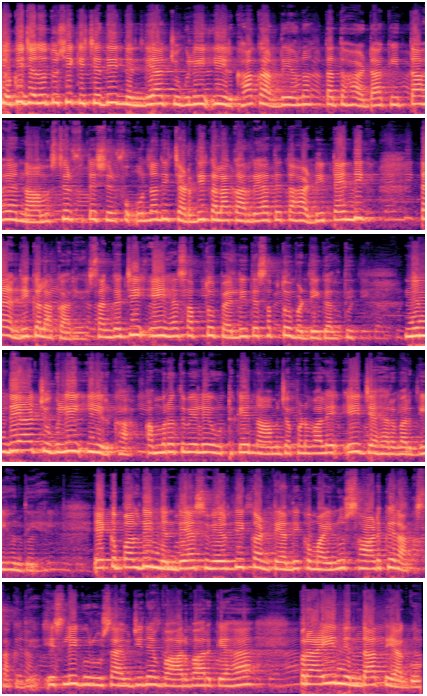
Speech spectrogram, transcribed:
ਕਿਉਂਕਿ ਜਦੋਂ ਤੁਸੀਂ ਕਿਸੇ ਦੀ ਨਿੰਦਿਆ, ਚੁਗਲੀ, ਈਰਖਾ ਕਰਦੇ ਹੋ ਨਾ, ਤਾਂ ਤੁਹਾਡਾ ਕੀਤਾ ਹੋਇਆ ਨਾਮ ਸਿਰਫ ਤੇ ਸਿਰਫ ਉਹਨਾਂ ਦੀ ਚੜ੍ਹਦੀ ਕਲਾ ਕਰ ਰਿਹਾ ਤੇ ਤੁਹਾਡੀ ਟਹਿੰਦੀ ਢਹਿੰਦੀ ਕਲਾ ਕਰ ਰਿਹਾ। ਸੰਗਤ ਜੀ, ਇਹ ਹੈ ਸਭ ਤੋਂ ਪਹਿਲੀ ਤੇ ਸਭ ਤੋਂ ਵੱਡੀ ਗਲਤੀ। ਨਿੰਦਿਆ, ਚੁਗਲੀ, ਈਰਖਾ, ਅੰਮ੍ਰਿਤ ਵੇਲੇ ਉੱਠ ਕੇ ਨਾਮ ਜਪਣ ਵਾਲੇ ਇਹ ਜ਼ਹਿਰ ਵਰਗੀ ਹੁੰਦੀ ਹੈ। ਇੱਕ ਪਲ ਦੀ ਨਿੰਦਿਆ ਸਵੇਰ ਦੀ ਘੰਟਿਆਂ ਦੀ ਕਮਾਈ ਨੂੰ ਸਾੜ ਕੇ ਰੱਖ ਸਕਦੀ ਹੈ। ਇਸ ਲਈ ਗੁਰੂ ਸਾਹਿਬ ਜੀ ਨੇ ਵਾਰ-ਵਾਰ ਕਿਹਾ, ਪਰਾਈ ਨਿੰਦਾ ਤਿਆਗੋ।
